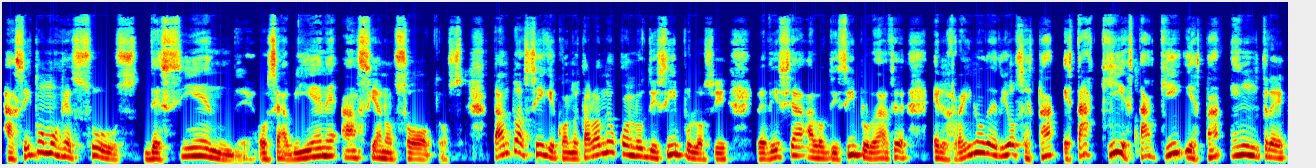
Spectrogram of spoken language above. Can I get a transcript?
así como Jesús desciende, o sea, viene hacia nosotros, tanto así que cuando está hablando con los discípulos y le dice a los discípulos, el reino de Dios está, está aquí, está aquí y está entre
